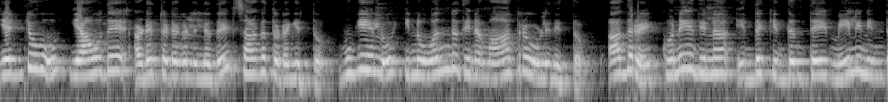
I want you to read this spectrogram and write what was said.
ಯಜ್ಞವು ಯಾವುದೇ ಅಡೆತಡೆಗಳಿಲ್ಲದೆ ಸಾಗತೊಡಗಿತ್ತು. ಮುಗಿಯಲು ಇನ್ನು ಒಂದು ದಿನ ಮಾತ್ರ ಉಳಿದಿತ್ತು. ಆದರೆ ಕೊನೆಯ ದಿನ ಇದ್ದಕ್ಕಿದ್ದಂತೆ ಮೇಲಿನಿಂದ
